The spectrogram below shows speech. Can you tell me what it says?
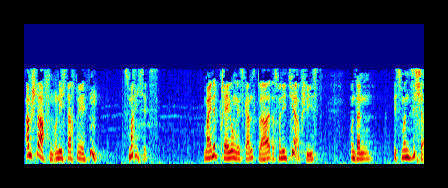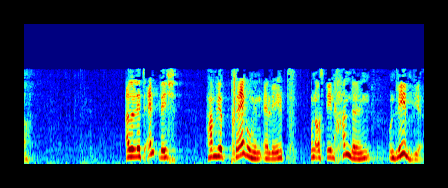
am Schlafen. Und ich dachte mir, hm, was mache ich jetzt? Meine Prägung ist ganz klar, dass man die Tür abschließt und dann ist man sicher. Also letztendlich haben wir Prägungen erlebt und aus denen handeln und leben wir.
